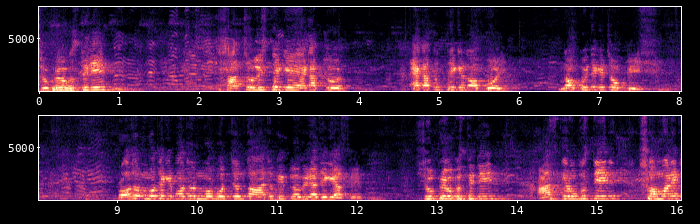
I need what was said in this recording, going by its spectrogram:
সুপ্রিয় উপস্থিতি, সাতচল্লিশ থেকে একাত্তর একাত্তর থেকে নব্বই নব্বই থেকে চব্বিশ, প্রজন্ম থেকে প্রজন্ম পর্যন্ত আজও বিপ্লবীরা জেগে আছে। সুপ্রিয় উপস্থিতি আজকের উপস্থিত সম্মানিত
